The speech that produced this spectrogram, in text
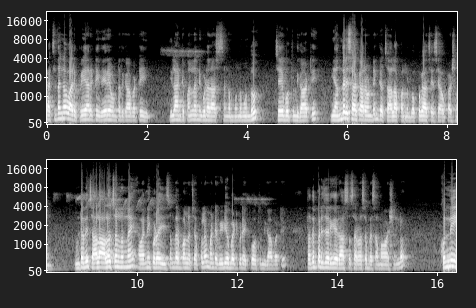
ఖచ్చితంగా వారి ప్రియారిటీ వేరే ఉంటుంది కాబట్టి ఇలాంటి పనులన్నీ కూడా రాష్ట్ర సంఘం ముందు ముందు చేయబోతుంది కాబట్టి మీ అందరి సహకారం ఉంటే ఇంకా చాలా పనులు గొప్పగా చేసే అవకాశం ఉంటుంది. చాలా ఆలోచనలు ఉన్నాయి. అవన్నీ కూడా ఈ సందర్భంలో చెప్పలేం. అంటే వీడియో బయట కూడా ఎక్కువ అవుతుంది కాబట్టి తదుపరి జరిగే రాష్ట్ర సర్వసభ్య సమావేశంలో కొన్ని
